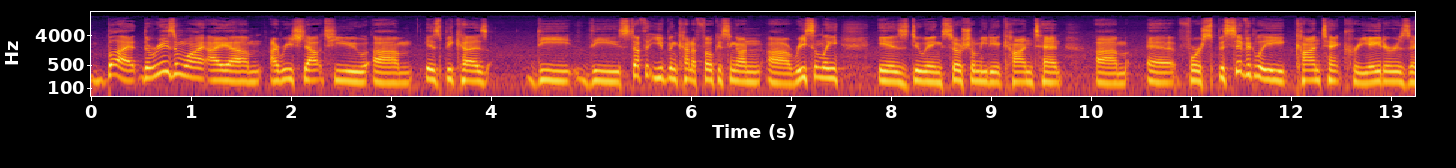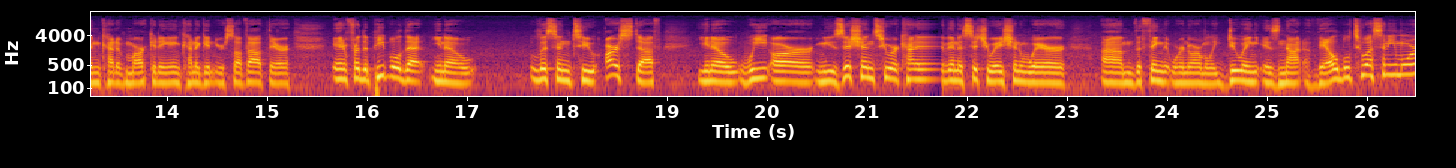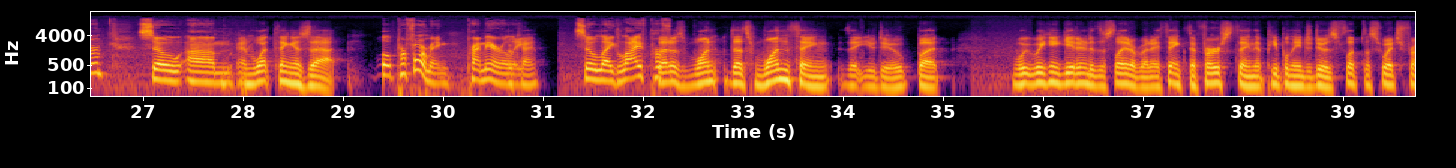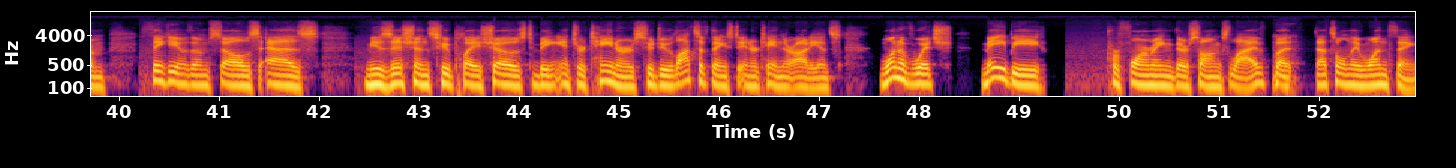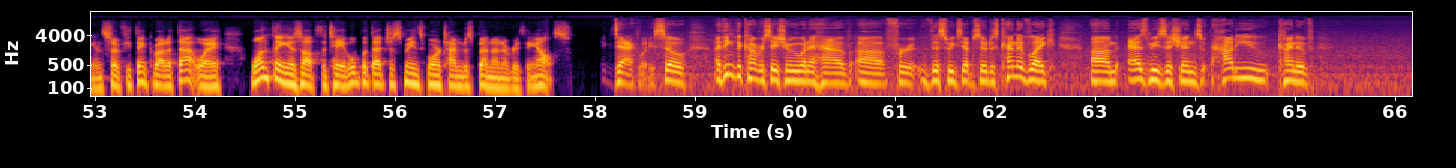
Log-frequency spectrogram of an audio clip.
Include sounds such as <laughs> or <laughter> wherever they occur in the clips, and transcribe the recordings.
But the reason why I um, I reached out to you um, is because the the stuff that you've been kind of focusing on uh, recently is doing social media content um, uh, for specifically content creators and kind of marketing and kind of getting yourself out there. And for the people that you know listen to our stuff, you know we are musicians who are kind of in a situation where um, the thing that we're normally doing is not available to us anymore. So, um, and what thing is that? Well, performing primarily. Okay. So like live. Perf- that is one. That's one thing that you do, but we, we can get into this later. But I think the first thing that people need to do is flip the switch from thinking of themselves as musicians who play shows to being entertainers who do lots of things to entertain their audience. One of which may be performing their songs live, but mm. that's only one thing. And so if you think about it that way, one thing is off the table, but that just means more time to spend on everything else. Exactly. So I think the conversation we want to have uh, for this week's episode is kind of like, um, as musicians, how do you kind of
